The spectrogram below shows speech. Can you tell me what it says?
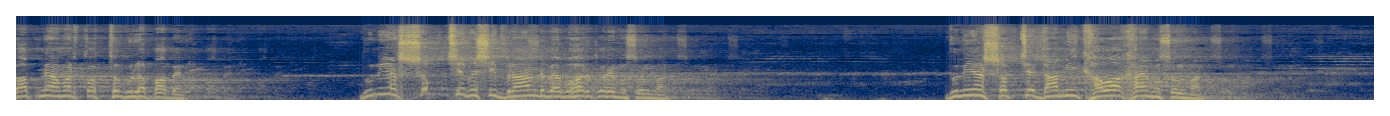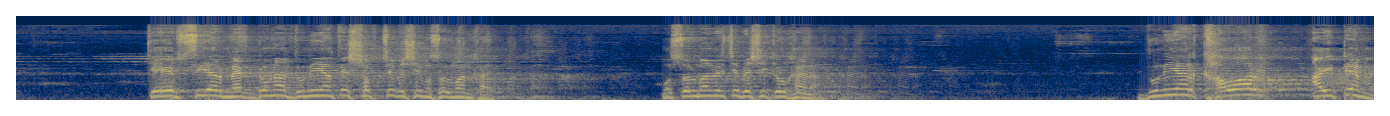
তো আপনি আমার তথ্যগুলো পাবেন। দুনিয়ার সবচেয়ে বেশি ব্র্যান্ড ব্যবহার করে মুসলমান। দুনিয়ার সবচেয়ে দামি খাওয়া খায় মুসলমান। কেএফসি আর ম্যাকডোনা দুনিয়াতে সবচেয়ে বেশি মুসলমান খায়। মুসলমানের চেয়ে বেশি কেউ খায় না। দুনিয়ার খাওয়ার আইটেম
